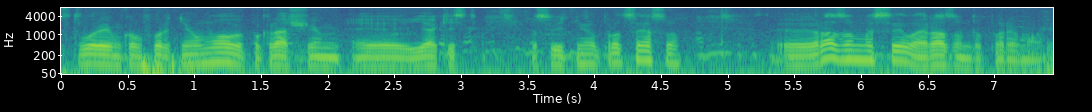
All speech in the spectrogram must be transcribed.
Створюємо комфортні умови, покращуємо е, якість освітнього процесу. Е, Разом ми сила, разом до перемоги.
